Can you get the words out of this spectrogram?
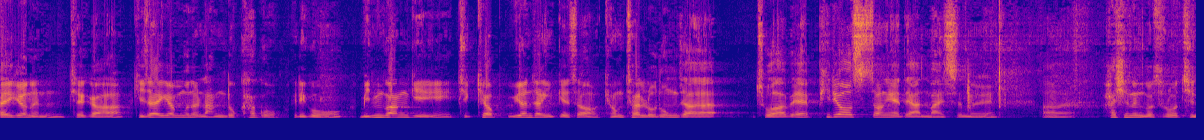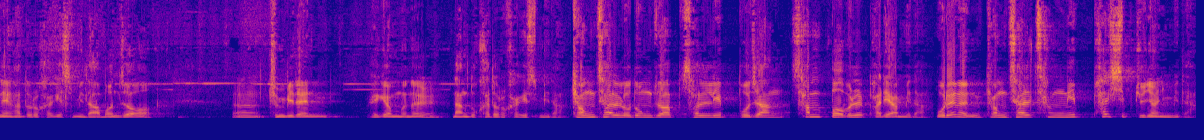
기자회견은 제가 기자회견문을 낭독하고 그리고 민광기 직협 위원장님께서 경찰 노동자 조합의 필요성에 대한 말씀을 어, 하시는 것으로 진행하도록 하겠습니다. 먼저 어, 준비된 회견문을 낭독하도록 하겠습니다. 경찰 노동조합 설립 보장 3법을 발의합니다. 올해는 경찰 창립 80주년입니다.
